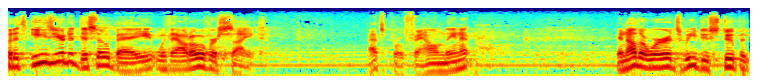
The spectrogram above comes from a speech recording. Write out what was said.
But it's easier to disobey without oversight. That's profound, ain't it? In other words, we do stupid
